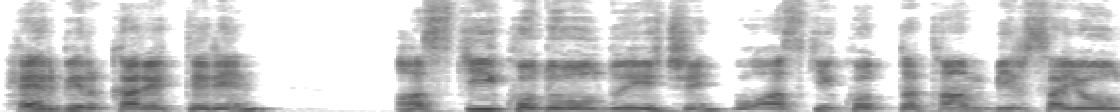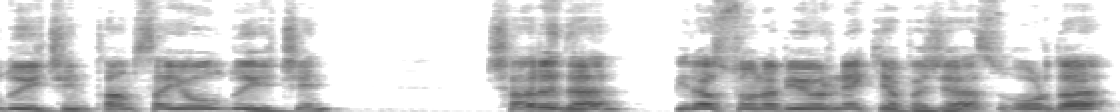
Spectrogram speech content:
Her bir karakterin ASCII kodu olduğu için bu ASCII kod da tam bir sayı olduğu için tam sayı olduğu için Çarı da biraz sonra bir örnek yapacağız. Orada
